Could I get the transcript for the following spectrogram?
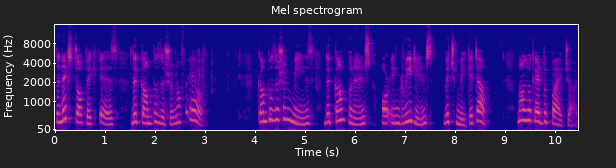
The next topic is the composition of air. Composition means the components or ingredients which make it up. Now look at the pie chart.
